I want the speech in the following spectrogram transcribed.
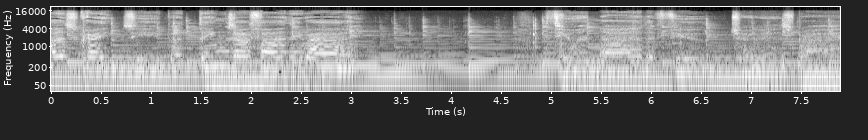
us crazy, but things are finally right. With you and I, the future is bright.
